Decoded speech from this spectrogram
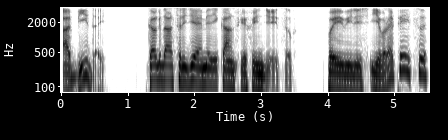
обидой, когда среди американских индейцев появились европейцы,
